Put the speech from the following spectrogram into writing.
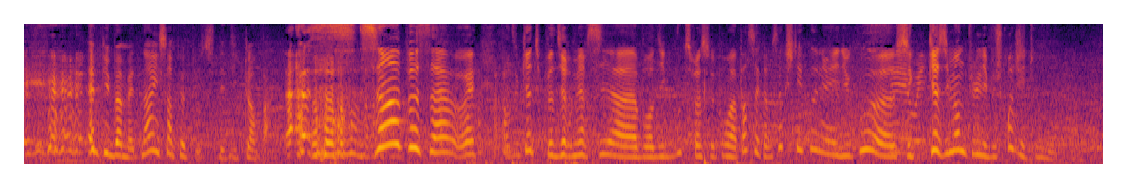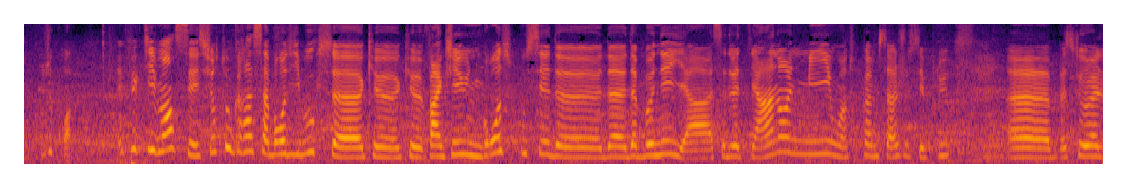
Et puis bah maintenant, ils sont un peu plus, les 10 clampins. C'est un peu ça, ouais. En tout cas, tu peux dire merci à Boarding Books parce que pour ma part, c'est comme ça que je t'ai connu. Et du coup, euh, c'est quasiment depuis le début. Je crois que j'ai tout vu. Je crois. Effectivement, c'est surtout grâce à Brody Books euh, que, que, j'ai eu une grosse poussée de- de- d'abonnés il y a, ça doit être il y a un an et demi ou un truc comme ça, je sais plus. Euh, parce qu'elle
